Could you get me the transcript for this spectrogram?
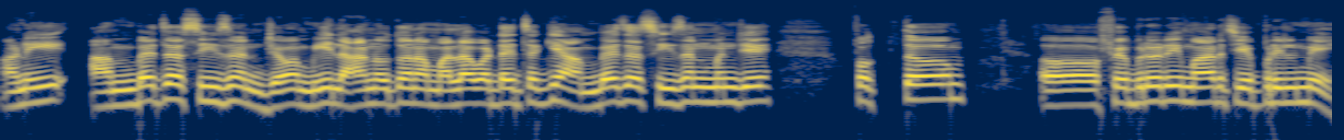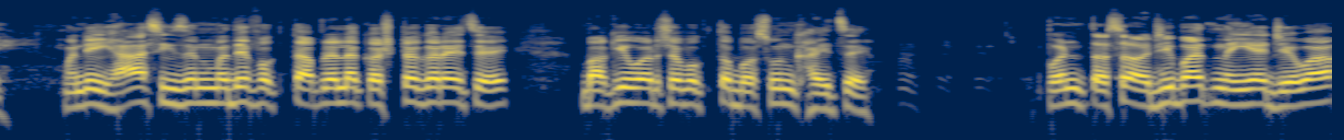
आणि आंब्याचा सीझन जेव्हा मी लहान होतो ना मला वाटायचं की आंब्याचा सीझन म्हणजे फक्त फेब्रुवारी मार्च एप्रिल मे. म्हणजे ह्या सीझनमध्ये फक्त आपल्याला कष्ट करायचं आहे बाकी वर्ष फक्त बसून खायचं. आहे पण तसं अजिबात नाही आहे जेव्हा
